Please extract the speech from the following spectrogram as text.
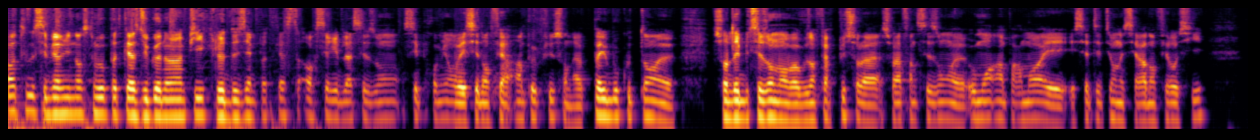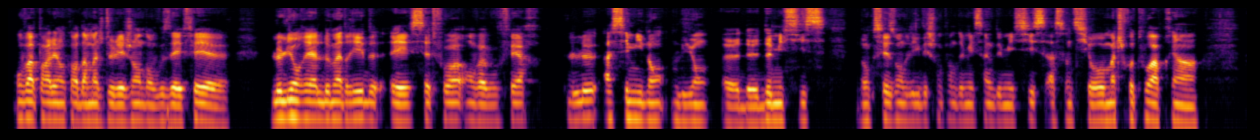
Bonjour à tous et bienvenue dans ce nouveau podcast du Gone Olympique, le deuxième podcast hors série de la saison. C'est promis, on va essayer d'en faire un peu plus. On n'a pas eu beaucoup de temps euh, sur le début de saison, mais on va vous en faire plus sur la, sur la fin de saison, euh, au moins un par mois. Et, cet été, on essaiera d'en faire aussi. On va parler encore d'un match de légende dont vous avez fait euh, le Lyon Real de Madrid. Et cette fois, on va vous faire le AC Milan Lyon de 2006. Donc saison de Ligue des Champions 2005-2006 à San Siro, match retour après un,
